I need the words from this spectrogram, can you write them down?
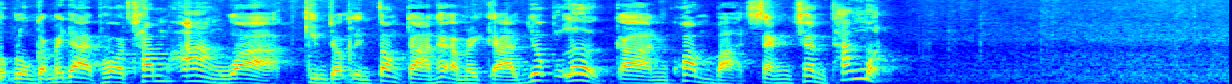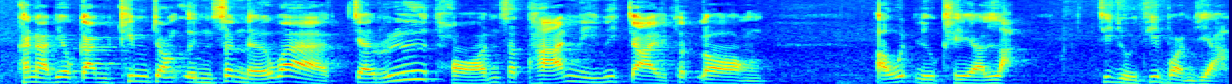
ตกลงกันไม่ได้ เพราะทรัมป์อ้างว่าคิมจองอึนต้องการให้อเมริกายกเลิกการคว่ำบาตรแซงชั่นทั้งหมด ขณะเดียวกันคิมจองอึนเสนอว่าจะรื้อถอนสถานีวิจัยทดลองอาวุธนิวเคลียร์หลักที่อยู่ที่บอนยาง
